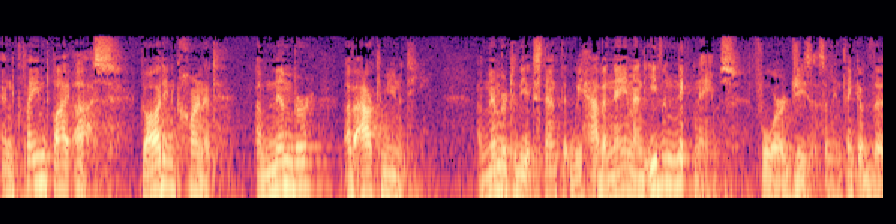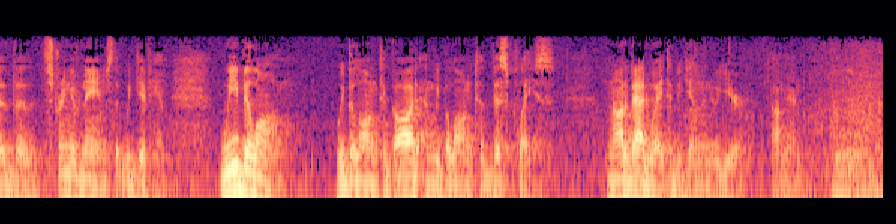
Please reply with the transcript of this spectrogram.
and claimed by us, God incarnate, a member of our community, a member to the extent that we have a name and even nicknames for Jesus. I mean, think of the, the string of names that we give him. We belong. We belong to God and we belong to this place. Not a bad way to begin the new year. Amen. Amen.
